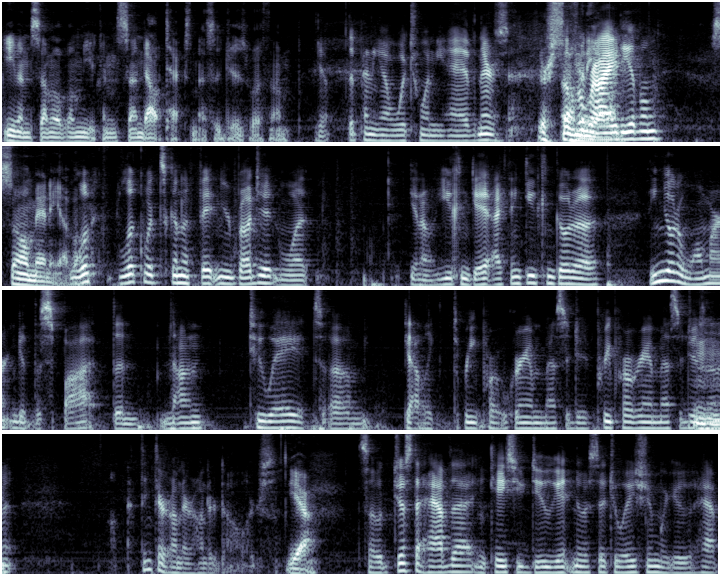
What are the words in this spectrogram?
even some of them you can send out text messages with them. Yep. Depending on which one you have, and there's There's so a many of them. variety of them. So many of them. Look, look what's gonna fit in your budget and what you know you can get. I think you can go to you can go to Walmart and get the Spot, the non two way. It's um, got like three program messages, pre-programmed messages in Mhm. it. I think they're under a hundred dollars. Yeah. So just to have that in case you do get into a situation where you have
